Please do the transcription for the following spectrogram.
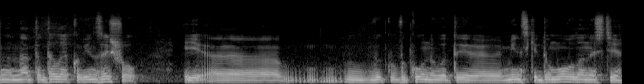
надто далеко він зайшов. І е, виконувати е, мінські домовленості.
